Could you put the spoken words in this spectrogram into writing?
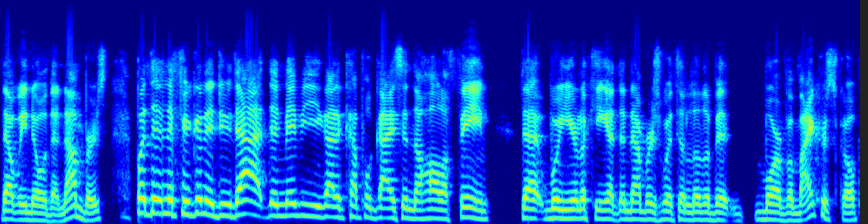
that we know the numbers. But then if you're going to do that, then maybe you got a couple guys in the Hall of Fame that when you're looking at the numbers with a little bit more of a microscope,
